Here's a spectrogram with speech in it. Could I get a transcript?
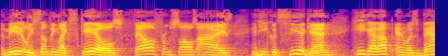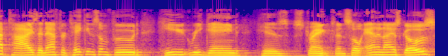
Immediately, something like scales fell from Saul's eyes, and he could see again. He got up and was baptized, and after taking some food, he regained his strength. And so Ananias goes.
